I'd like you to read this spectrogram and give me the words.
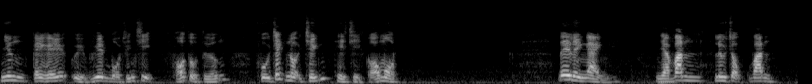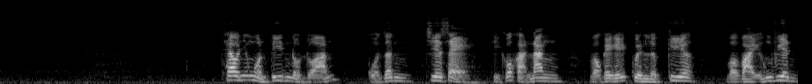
nhưng cái ghế Ủy viên Bộ Chính trị, Phó Thủ tướng, phụ trách nội chính thì chỉ có một. Đây là hình ảnh nhà văn Lưu Trọng Văn. Theo những nguồn tin đồn đoán của dân chia sẻ thì có khả năng vào cái ghế quyền lực kia và vài ứng viên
